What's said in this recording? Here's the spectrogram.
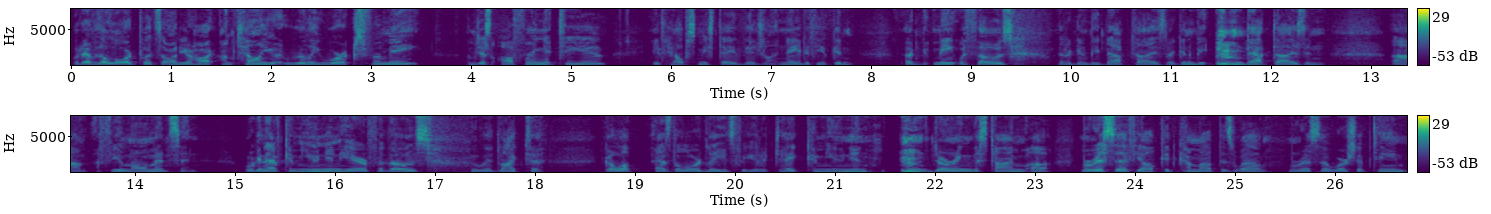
Whatever the Lord puts on your heart, I'm telling you, it really works for me. I'm just offering it to you. It helps me stay vigilant. Nate, if you can uh, meet with those that are going to be baptized. They're going to be baptized in um, a few moments, and we're going to have communion here for those who would like to go up as the Lord leads for you to take communion during this time. Uh, Marissa, if y'all could come up as well, Marissa, worship team.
